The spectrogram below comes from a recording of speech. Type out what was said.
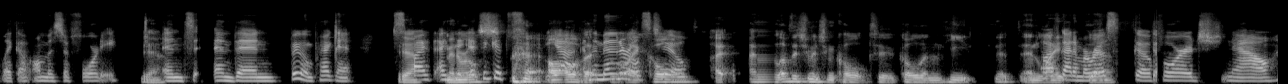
like a, almost a 40 yeah and and then boom, pregnant. So yeah I, I think I think it's all yeah, of and the it, minerals too. cold. i i love that you mentioned cold too cold and heat uh, and light I've got a yeah. Morozko forge now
